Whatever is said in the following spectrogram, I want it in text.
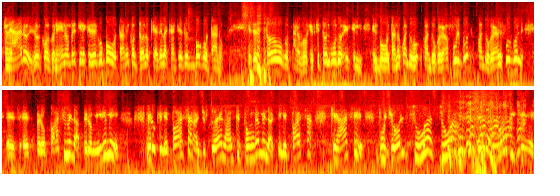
Claro, eso con, con ese nombre tiene que ser con bogotano y con todo lo que hace la cancha eso es bogotano. Eso es todo bogotano, porque es que todo el mundo, el, el- bogotano cuando cuando juega fútbol, cuando juega el fútbol, es, es pero pásemela, pero míreme, pero ¿qué le pasa? Yo estoy adelante, póngamela, ¿qué le pasa? ¿Qué hace? Puyol, suba, suba, suba, Piqué. Piqué,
